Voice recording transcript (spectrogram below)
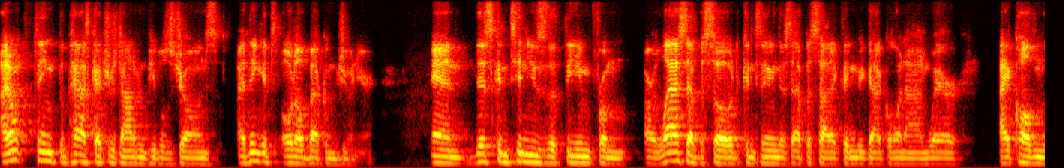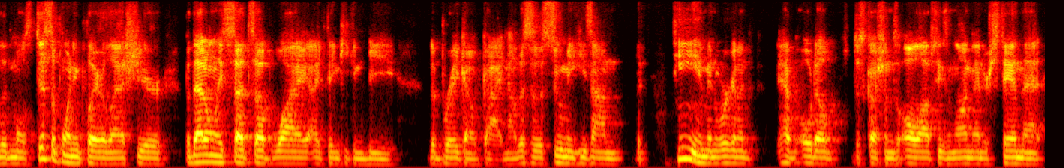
I don't think the pass catcher is Donovan Peoples Jones. I think it's Odell Beckham Jr. And this continues the theme from our last episode, continuing this episodic thing we got going on where I called him the most disappointing player last year, but that only sets up why I think he can be the breakout guy. Now, this is assuming he's on the team, and we're going to have Odell discussions all offseason long. I understand that.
